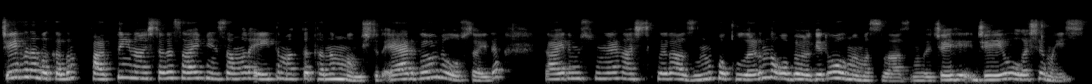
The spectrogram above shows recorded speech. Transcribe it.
Ceyhan'a bakalım. Farklı inançlara sahip insanlara eğitim hakkı tanınmamıştır. Eğer böyle olsaydı gayrimüslimlerin açtıkları azınlık okulların da o bölgede olmaması lazımdı. C'ye ulaşamayız.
